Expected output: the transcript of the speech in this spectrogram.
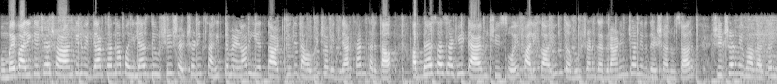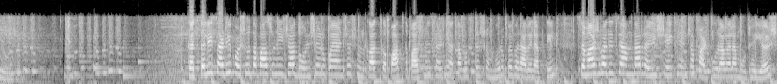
मुंबई पालिकेच्या शाळांतील विद्यार्थ्यांना पहिल्याच दिवशी शैक्षणिक साहित्य मिळणार इयत्ता आठवी ते दहावीच्या विद्यार्थ्यांकरता अभ्यासासाठी टॅबची सोय पालिका आयुक्त भूषण गगराणींच्या निर्देशानुसार शिक्षण विभागाचं नियोजन. कत्तलीसाठी पशु तपासणीच्या दोनशे रुपयांच्या शुल्कात कपात तपासणीसाठी आता फक्त शंभर रुपये भरावे लागतील. समाजवादीचे आमदार रईस शेख यांच्या पाठपुराव्याला मोठं यश.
